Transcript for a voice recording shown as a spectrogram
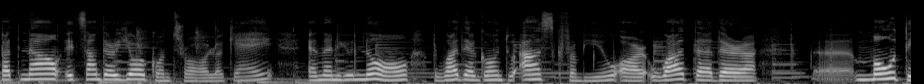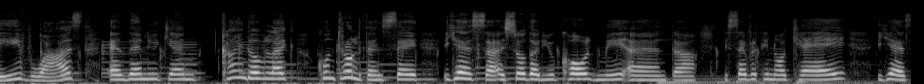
but now it's under your control, okay? And then you know what they're going to ask from you or what uh, their uh, motive was and then you can kind of like control it and say yes i saw that you called me and uh, is everything okay? Yes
